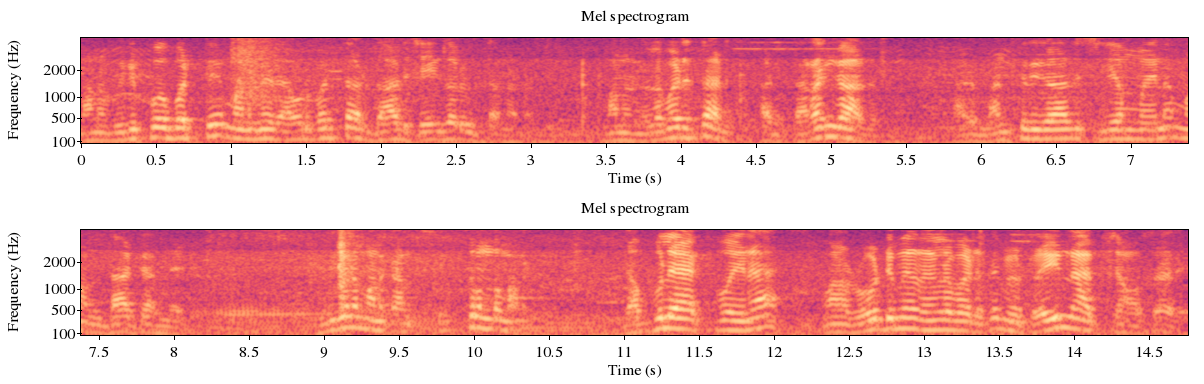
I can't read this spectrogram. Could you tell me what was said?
మనం విడిపోబట్టే మన మీద ఎవడు పడితే ఆడు దాడి చేయగలుగుతున్నాడు మనం నిలబడితే ఆడి ఆడి తరం కాదు. ఆడు మంత్రి కాదు సీఎం అయినా మనం దాటి వెళ్ళలేడు. ఎందుకంటే మనకు అంత శక్తి ఉంది మనకి. డబ్బు లేకపోయినా మనం రోడ్డు మీద నిలబడితే మేము ట్రైన్ ఆపిసాం ఒకసారి.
